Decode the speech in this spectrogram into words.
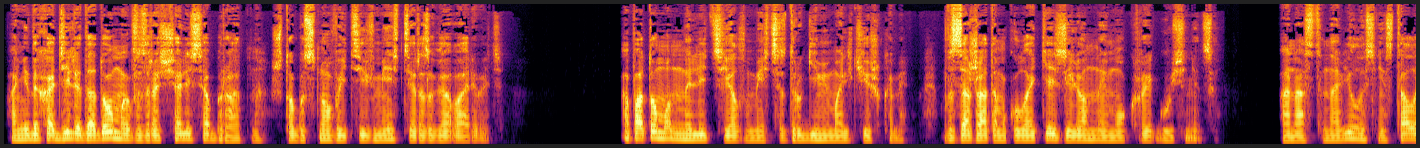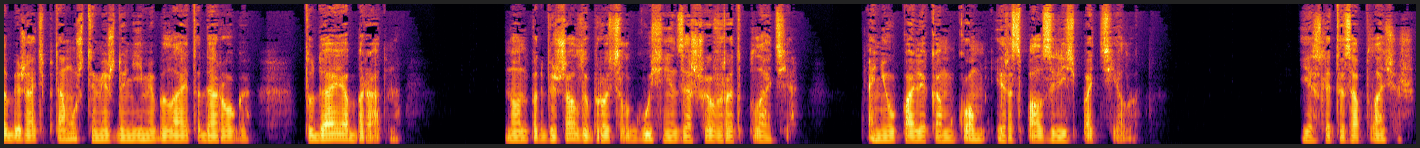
Они доходили до дома и возвращались обратно, чтобы снова идти вместе и разговаривать. А потом он налетел вместе с другими мальчишками. В зажатом кулаке зеленые мокрые гусеницы. Она остановилась, не стала бежать, потому что между ними была эта дорога, туда и обратно. Но он подбежал и бросил гусениц за шиворот платья. Они упали комком и расползлись по телу. «Если ты заплачешь,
